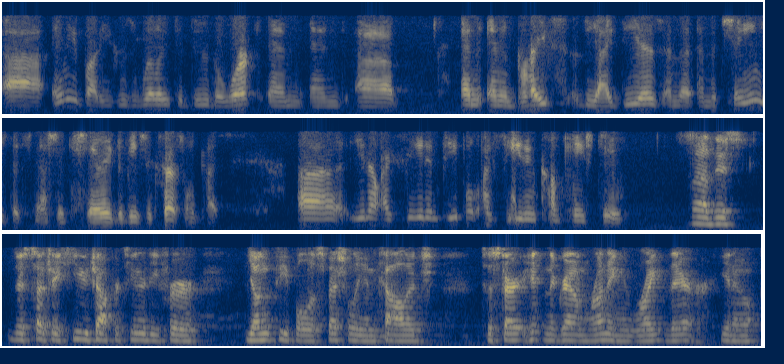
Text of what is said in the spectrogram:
uh, anybody who's willing to do the work and and uh, and and embrace the ideas and the and the change that's necessary to be successful. But uh, you know, I see it in people. I see it in companies too. Well, there's there's such a huge opportunity for young people, especially in college, to start hitting the ground running right there. You know,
